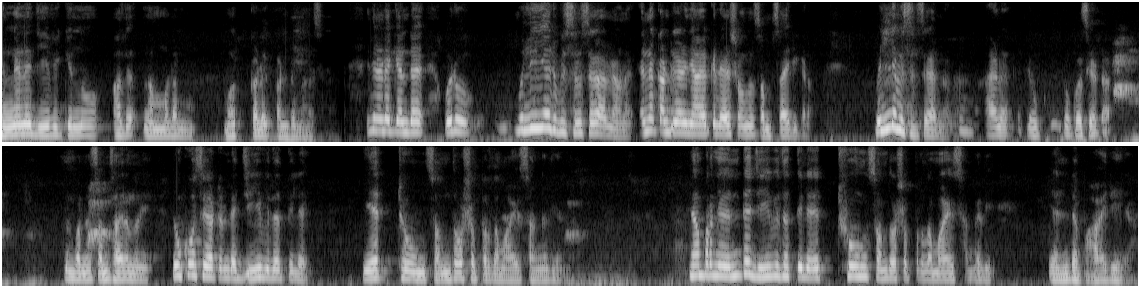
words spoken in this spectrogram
എങ്ങനെ ജീവിക്കുന്നു അത് നമ്മുടെ മക്കൾ കണ്ട് മനസ്സിലാക്കും. ഇതിനിടയ്ക്ക് എന്റെ ഒരു വലിയൊരു ബിസിനസ്സുകാരനാണ്. എന്നെ കണ്ടു കഴിഞ്ഞാൽ അയാൾക്ക് ലേശം ഒന്ന് സംസാരിക്കണം. വലിയ ബിസിനസ്സുകാരനാണ്. അയാൾ ലൂക്കോസ് ചേട്ടാ എന്നും പറഞ്ഞ് സംസാരം തുടങ്ങി. ലൂക്കോസ് ചേട്ടന്റെ ജീവിതത്തിലെ ഏറ്റവും സന്തോഷപ്രദമായ സംഗതിയാണ്. ഞാൻ പറഞ്ഞു എന്റെ ജീവിതത്തിൽ ഏറ്റവും സന്തോഷപ്രദമായ സംഗതി എന്റെ ഭാര്യയാണ്.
